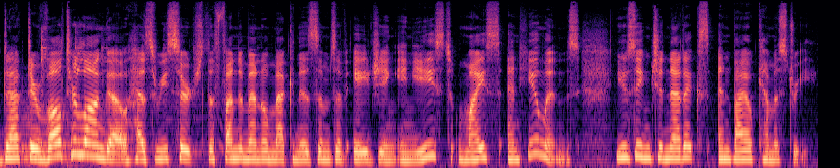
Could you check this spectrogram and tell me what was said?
Dr. Valter Longo has researched the fundamental mechanisms of aging in yeast, mice, and humans using genetics and biochemistry.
